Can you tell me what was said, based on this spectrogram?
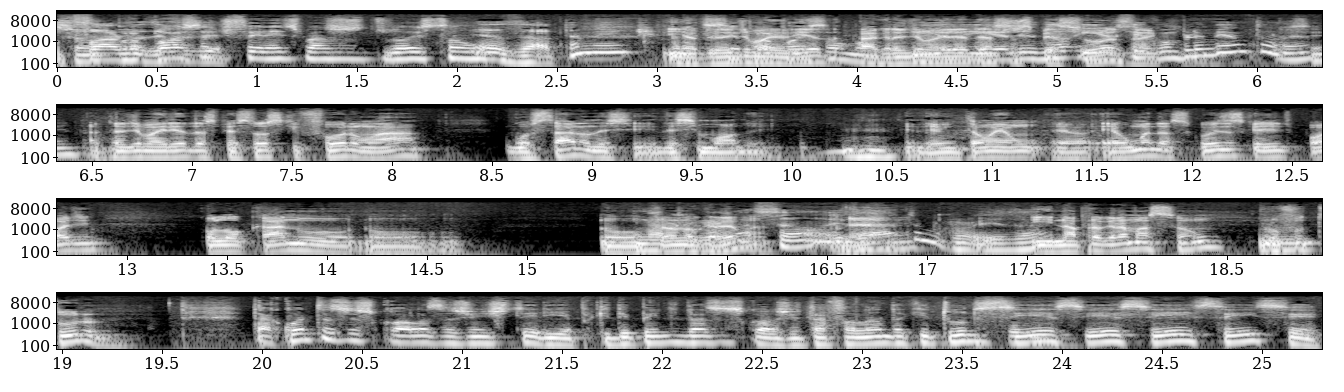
São formas propostas diferentes, mas os dois são. Exatamente. E a grande maioria, a grande maioria E dessas eles não- e pessoas, eles se né, complementam, né? A grande maioria das pessoas que foram lá gostaram desse, desse modo aí. Uhum. Entendeu? Então é, um, é, é uma das coisas que a gente pode colocar no, no, no Na cronograma. programação, né? exato, no- exato. E na programação pro futuro. Tá, quantas escolas a gente teria? Porque depende das escolas. A gente tá falando aqui tudo C, C, C, C e C.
